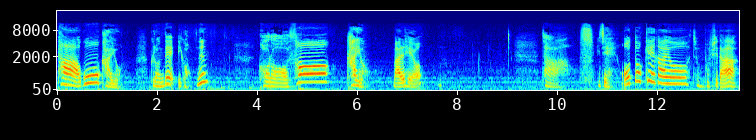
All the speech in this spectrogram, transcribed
타고 가요. 그런데 이거는 걸어서 가요. 말해요. 자, 이제 어떻게 가요? 좀 봅시다.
